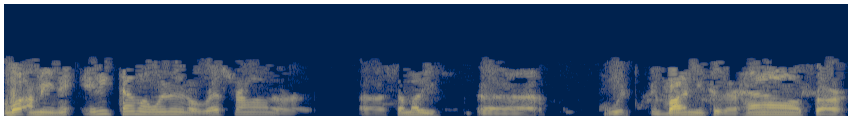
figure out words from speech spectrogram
Well, I mean, anytime I went into a restaurant or uh somebody uh would invite me to their house or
